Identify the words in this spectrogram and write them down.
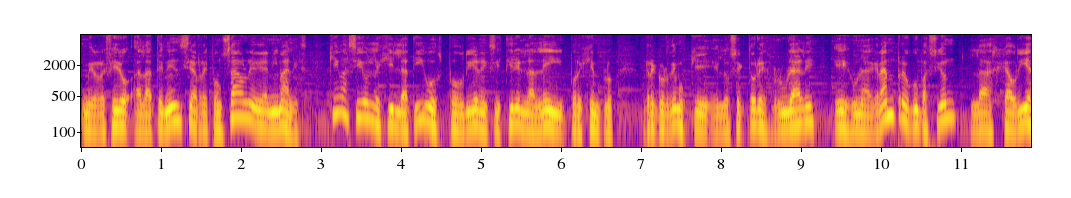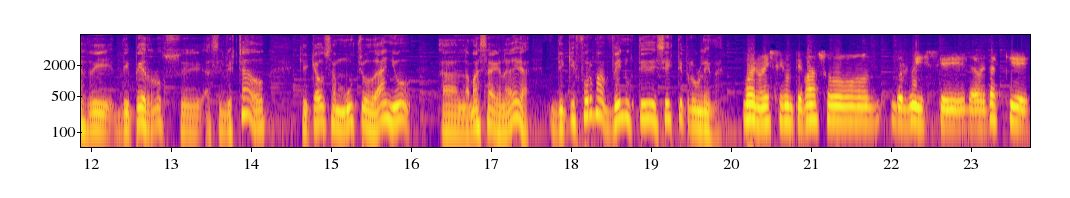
me refiero a la tenencia responsable de animales. ¿Qué vacíos legislativos podrían existir en la ley, por ejemplo? Recordemos que en los sectores rurales es una gran preocupación las jaurías de, perros eh, asilvestrados que causan mucho daño a la masa ganadera. ¿De qué forma ven ustedes este problema? Bueno, ese es un temazo, don Luis. Eh, la verdad es que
